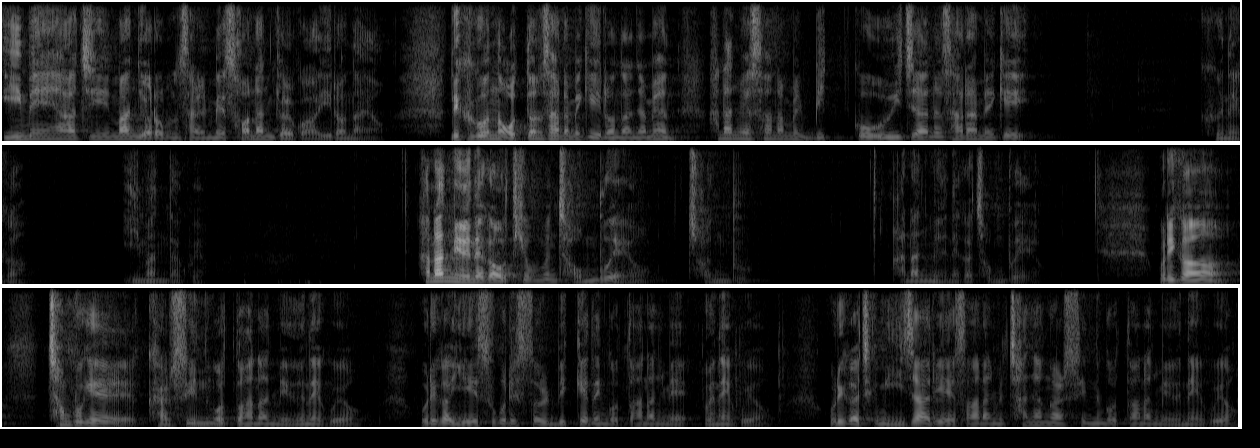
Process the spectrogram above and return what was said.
임해야지만 여러분 삶에 선한 결과가 일어나요. 근데 그거는 어떤 사람에게 일어나냐면 하나님의 선함을 믿고 의지하는 사람에게 그 은혜가 임한다고요. 하나님의 은혜가 어떻게 보면 전부예요. 전부. 하나님의 은혜가 전부예요. 우리가 천국에 갈 수 있는 것도 하나님의 은혜고요. 우리가 예수 그리스도를 믿게 된 것도 하나님의 은혜고요. 우리가 지금 이 자리에서 하나님을 찬양할 수 있는 것도 하나님의 은혜고요.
